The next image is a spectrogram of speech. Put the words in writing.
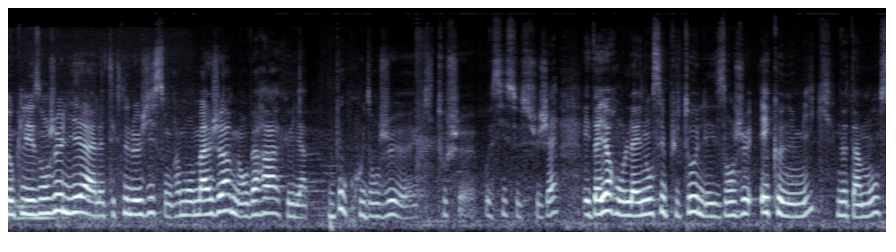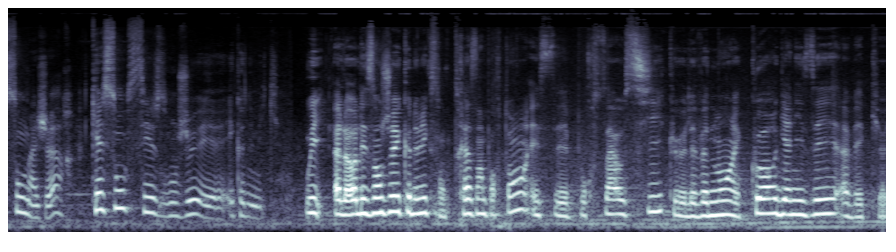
Donc les enjeux liés à la technologie sont vraiment majeurs, mais on verra qu'il y a beaucoup d'enjeux euh, qui touchent euh, aussi ce sujet. Et d'ailleurs, on l'a énoncé plus tôt, les enjeux économiques, notamment, sont majeurs. Quels sont ces enjeux euh, économiques? Oui, alors les enjeux économiques sont très importants et c'est pour ça aussi que l'événement est co-organisé avec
